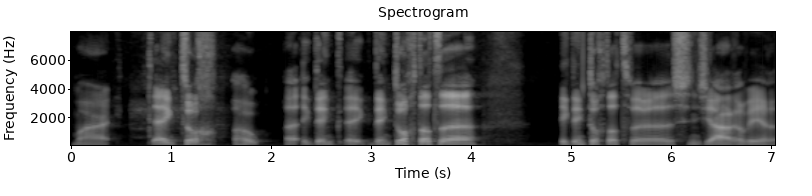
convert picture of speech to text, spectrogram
Maar ik denk toch... Oh, eh, ik, denk, ik denk toch dat... ik denk toch dat we sinds jaren weer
